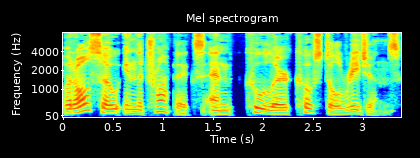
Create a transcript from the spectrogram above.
but also in the tropics and cooler coastal regions.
